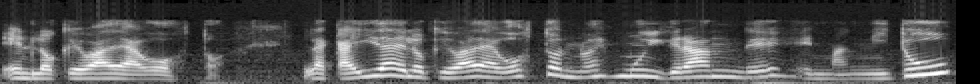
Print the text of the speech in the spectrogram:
en lo que va de agosto. La caída de lo que va de agosto no es muy grande en magnitud,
